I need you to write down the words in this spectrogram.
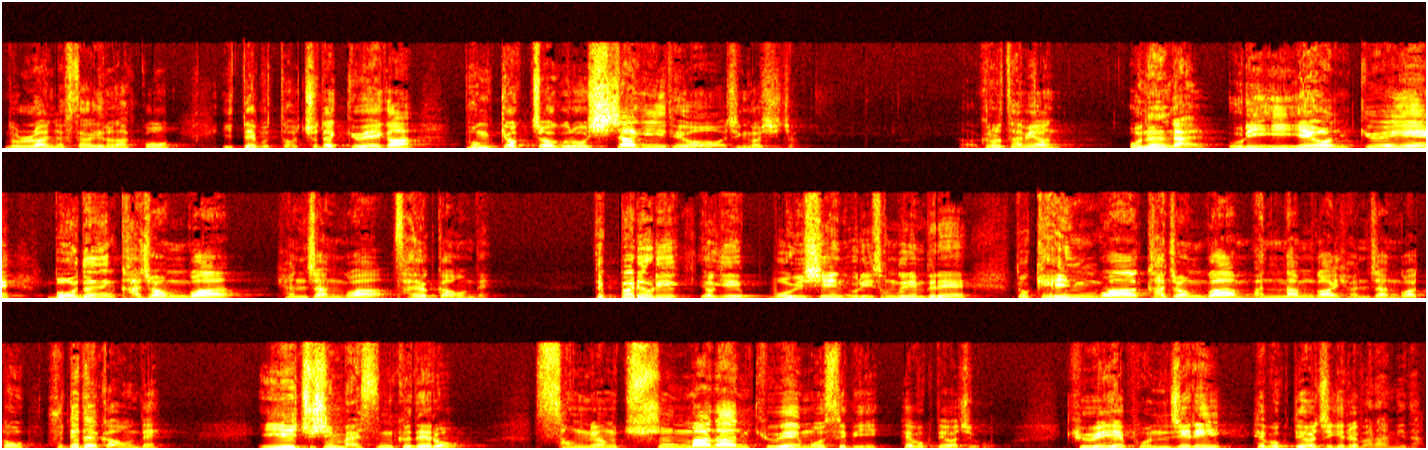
놀라운 역사가 일어났고 이때부터 초대교회가 본격적으로 시작이 되어진 것이죠. 아, 그렇다면 오늘날 우리 이 예언교회의 모든 가정과 현장과 사역 가운데 특별히 우리 여기 모이신 우리 성도님들의 또 개인과 가정과 만남과 현장과 또 후대들 가운데 이 주신 말씀 그대로 성령 충만한 교회의 모습이 회복되어지고 교회의 본질이 회복되어지기를 바랍니다.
